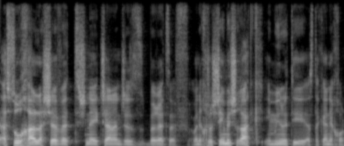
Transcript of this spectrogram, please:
אסור לך לשבת שני challenges ברצף. ואני חושב שאם יש רק immunity, אז אתה כן יכול.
